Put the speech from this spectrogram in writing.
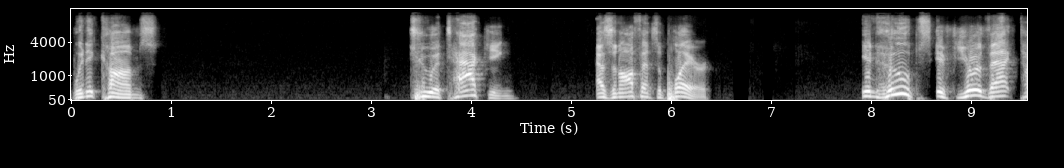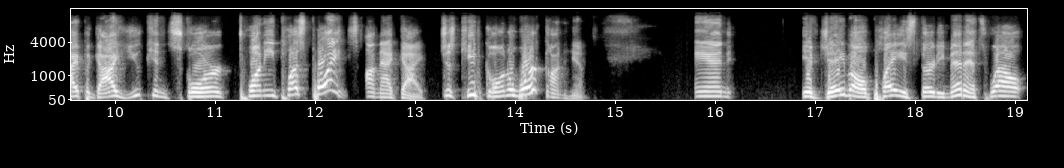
when it comes to attacking as an offensive player in hoops, if you're that type of guy, you can score 20 plus points on that guy. Just keep going to work on him. And if Jabo plays 30 minutes, well,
